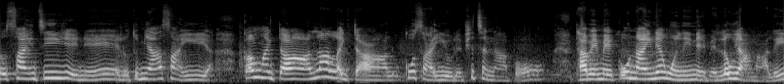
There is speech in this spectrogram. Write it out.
လို့စိုင်ကြီးတွေနဲ့လို့သူများစိုင်ကြီးတွေကကောင်းလိုက်တာလှလိုက်တာလို့ကိုယ်စိုင်ကြီးကိုလည်းဖြစ်ချင်တာပေါ့ဒါပေမဲ့ကိုနိုင်တဲ့ဝင်လေးနဲ့ပဲလုံရမှာလေ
